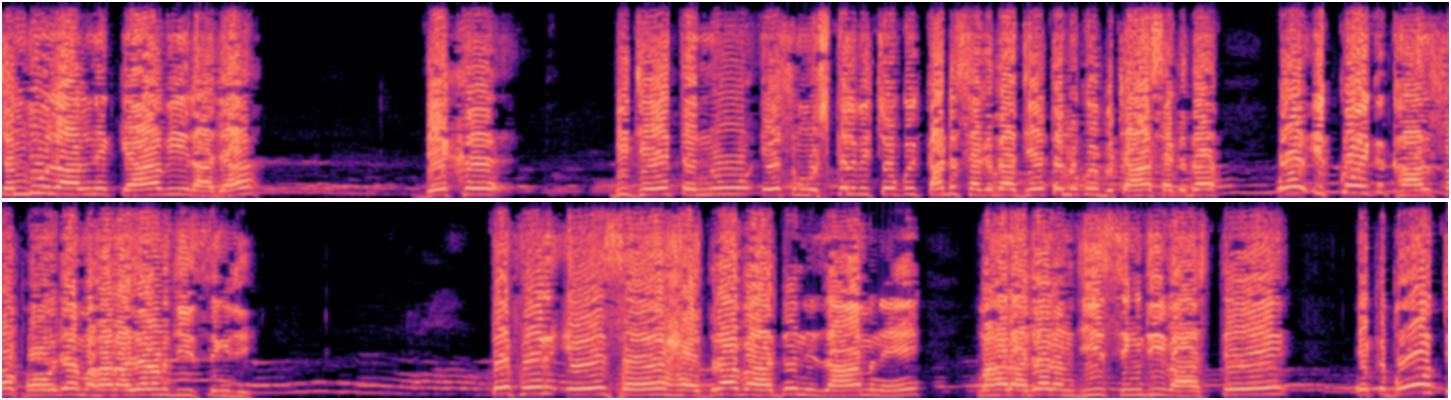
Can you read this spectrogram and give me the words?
ਚੰਦੂ ਲਾਲ ਨੇ ਕਿਹਾ ਵੀ, ਰਾਜਾ, ਦੇਖ ਵੀ ਜੇ ਤੈਨੂੰ ਇਸ ਮੁਸ਼ਕਲ ਵਿੱਚੋਂ ਕੋਈ ਕੱਢ ਸਕਦਾ, ਜੇ ਤੈਨੂੰ ਕੋਈ ਬਚਾ ਸਕਦਾ, ਉਹ ਇੱਕੋ ਇੱਕ ਖਾਲਸਾ ਫੌਜ ਹੈ, ਮਹਾਰਾਜਾ ਰਣਜੀਤ ਸਿੰਘ ਜੀ। ਤੇ ਫਿਰ ਇਸ ਹైదరాబాద్ ਦੇ ਨਿਜ਼ਾਮ ਨੇ ਮਹਾਰਾਜਾ ਰਣਜੀਤ ਸਿੰਘ ਜੀ ਵਾਸਤੇ ਇੱਕ ਬਹੁਤ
